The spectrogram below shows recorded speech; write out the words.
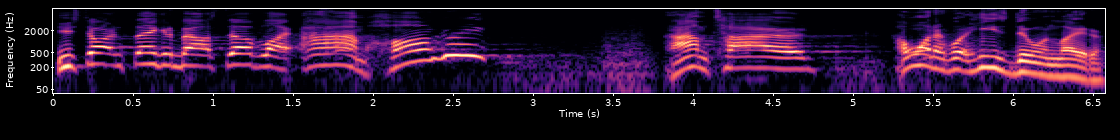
You start thinking about stuff like, I'm hungry, I'm tired, I wonder what he's doing later.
